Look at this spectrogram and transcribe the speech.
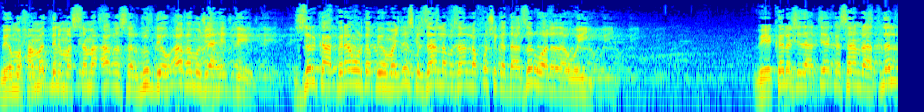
و محمد بن مسلمه هغه سر ګروپ دی او هغه مجاهد دی زر کافرانو ورته په مجلس کې ځان له ځان له خوشی کده زر ولا دا وایي وکړه چې داتیا کسان راتلل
